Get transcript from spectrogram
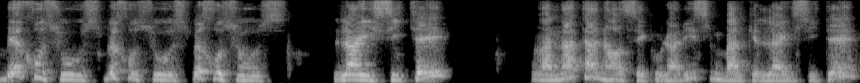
به خصوص به خصوص به خصوص لایسیته و نه تنها سکولاریسم بلکه لایسیته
